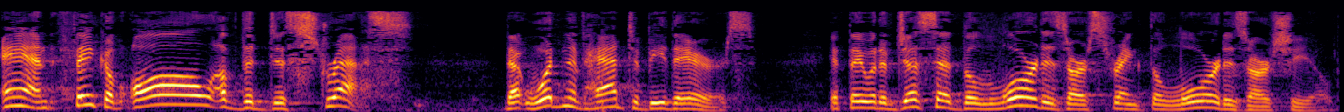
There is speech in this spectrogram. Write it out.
And think of all of the distress that wouldn't have had to be theirs if they would have just said, The Lord is our strength, the Lord is our shield.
